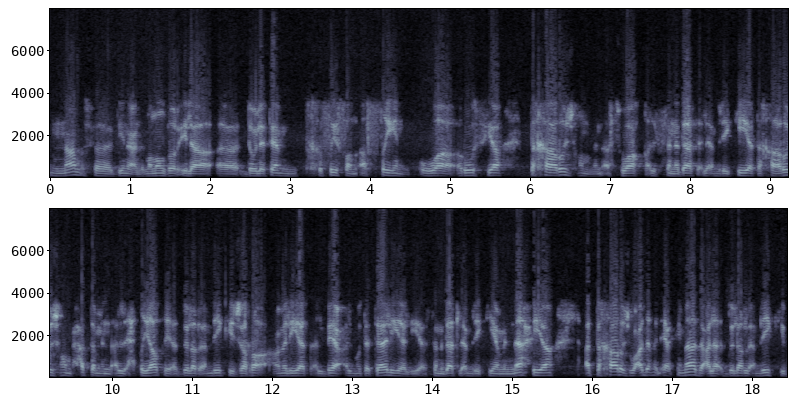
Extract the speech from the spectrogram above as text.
نعم أستاذ دينا عندما ننظر إلى دولتين خصيصا الصين وروسيا تخارجهم من أسواق السندات الأمريكية، تخارجهم حتى من الاحتياطي الدولار الأمريكي جراء عمليات البيع المتتالية للسندات الأمريكية من ناحية، التخارج وعدم الاعتماد على الدولار الأمريكي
